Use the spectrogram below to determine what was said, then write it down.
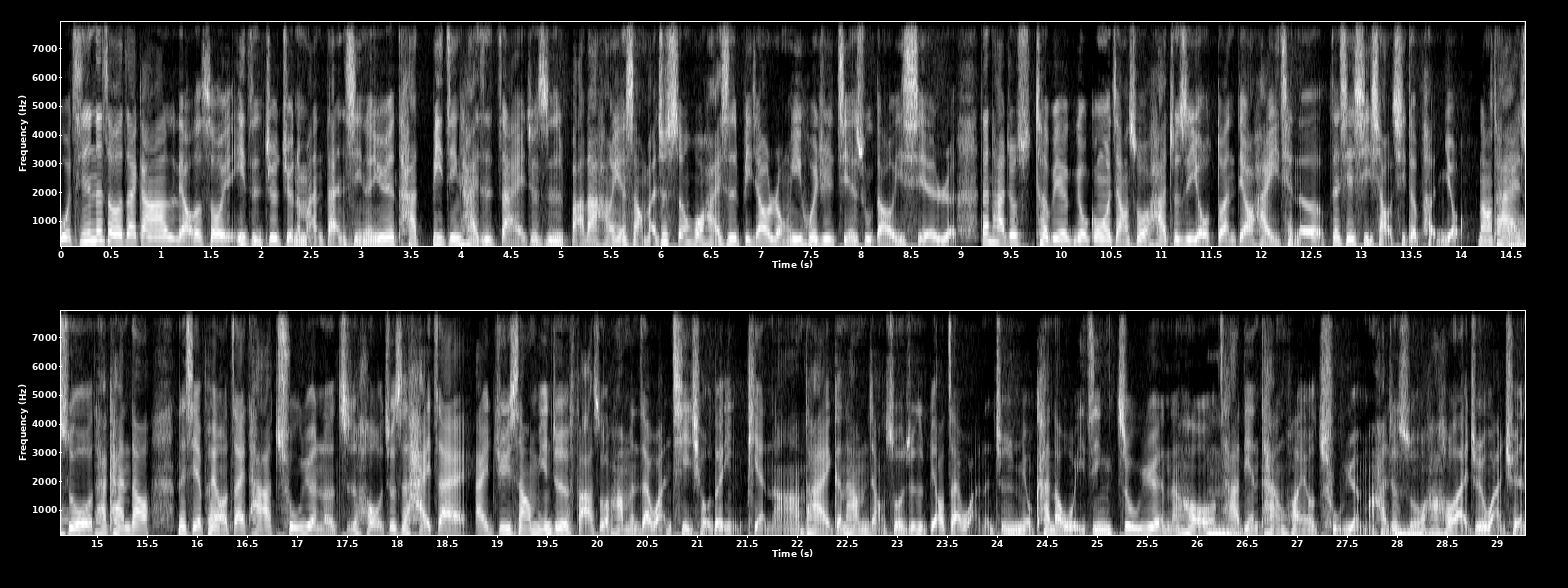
我其实那时候在跟他聊的时候，也一直就觉得蛮担心的，因为他毕竟还是在就是八大行业上班，就生活还是比较容易会去接触到一些人。但他就是特别有跟我讲说，他就是有断掉他以前的那些吸小气的朋友，然后他还说他看到那些朋友在他出院了之后，就是还在 IG 上面就是发说他们在玩气球的影片啊，他还跟他们讲说就是不要再玩了，就是没有看到我已经住院，然后差点瘫痪又出院嘛，他就说他后来就是完全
